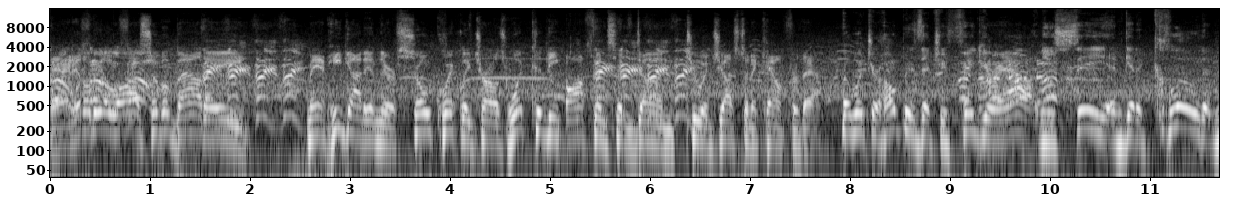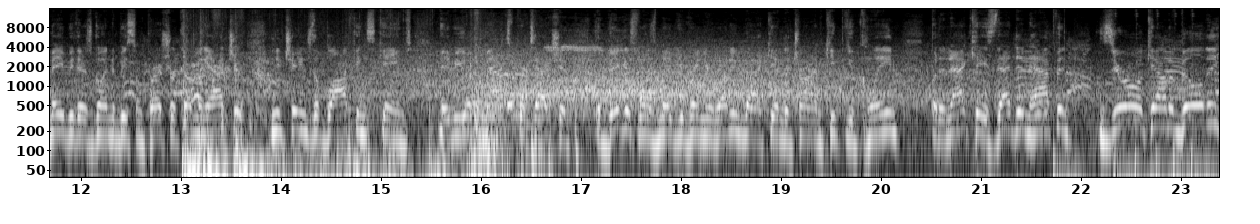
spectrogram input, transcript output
and it'll be a loss of about eight. Man, he got in there so quickly, Charles. What could the offense have done to adjust and account for that? But what you're hoping is that you figure out and you see and get a clue that maybe there's going to be some pressure coming at you, and you change the blocking schemes. Maybe you go to max protection. The biggest one is maybe you bring your running back in to try and keep you clean. But in that case, that didn't happen. Zero accountability,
